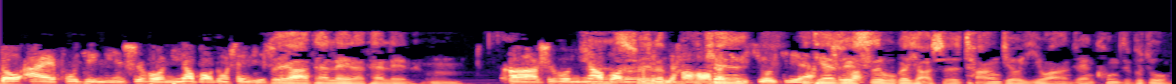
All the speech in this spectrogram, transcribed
都爱父亲您。师傅您要保重身体，师傅。对呀，太累了，太累了，嗯。啊，师傅，您要保重身体，好好的去休息。一天睡四五个小时，长久以往人控制不住。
